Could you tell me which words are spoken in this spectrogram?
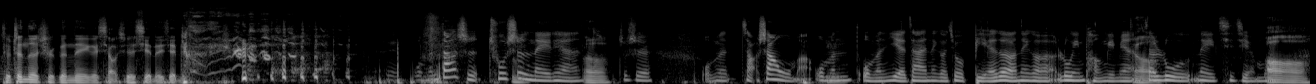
就真的是跟那个小学写的检查，对我们当时出事的那一天，嗯就是我们早上午嘛，我嗯们、我们也在那个就别的那个录音棚里面哦在录那一期节目。哦，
